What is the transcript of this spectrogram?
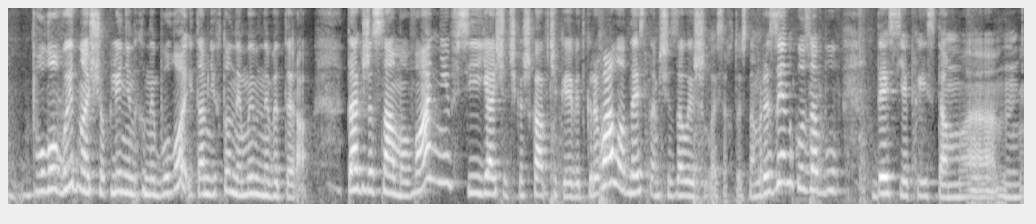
було видно, що клінінг не було, і там ніхто не мив, не витирав. Так же само в ванні, всі ящички, шкафчики я відкривала, десь там ще залишилося, хтось там резинку забув, десь якийсь там. ем,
